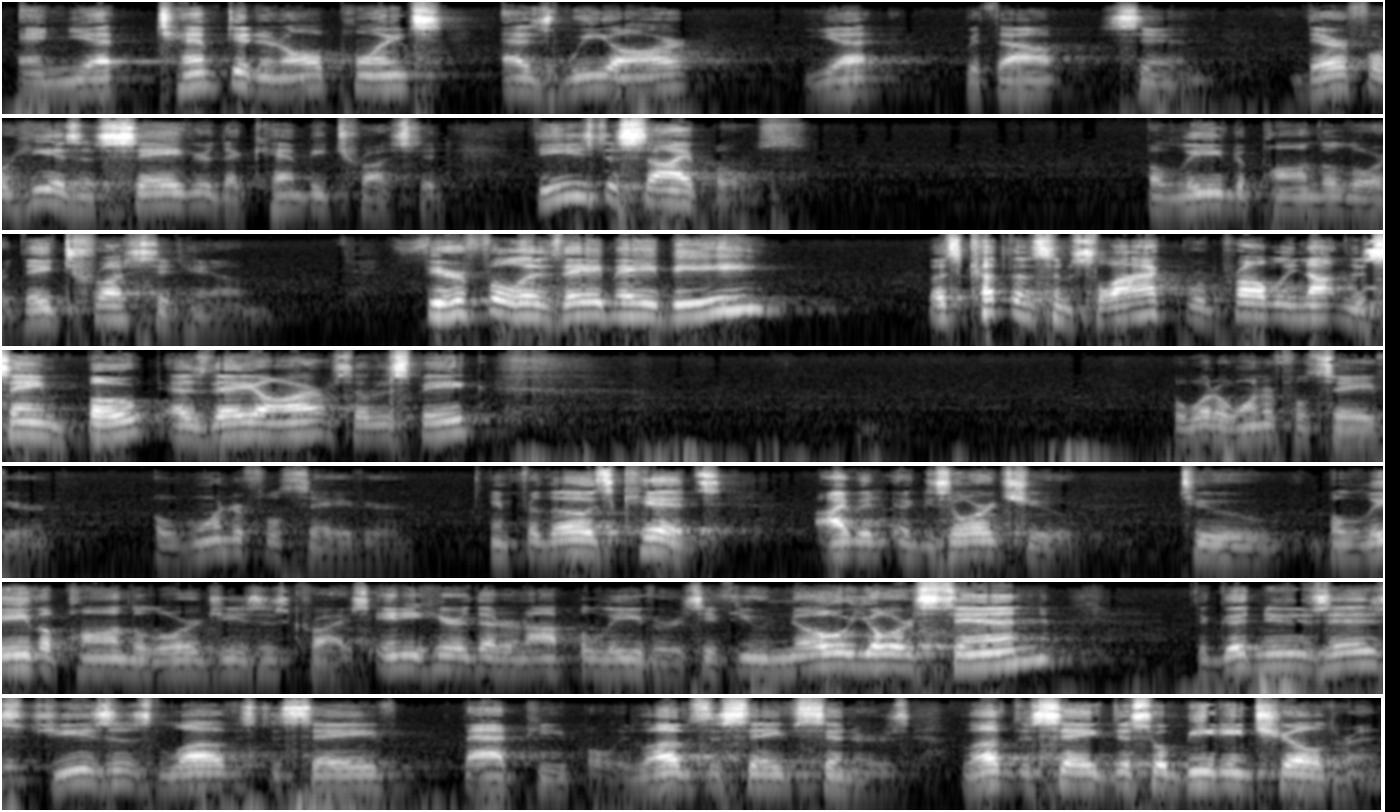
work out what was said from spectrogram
and yet tempted in all points as we are, yet without sin. Therefore, he is a Savior that can be trusted. These disciples believed upon the Lord, they trusted him. Fearful as they may be, let's cut them some slack. We're probably not in the same boat as they are, so to speak. But what a wonderful Savior! A wonderful Savior. And for those kids, I would exhort you to believe upon the Lord Jesus Christ. Any here that are not believers, if you know your sin, the good news is Jesus loves to save bad people. He loves to save sinners, loves to save disobedient children.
